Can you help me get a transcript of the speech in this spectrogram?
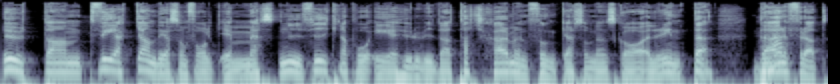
Utan tvekan det som folk är mest nyfikna på är huruvida touchskärmen funkar som den ska eller inte. Därför att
